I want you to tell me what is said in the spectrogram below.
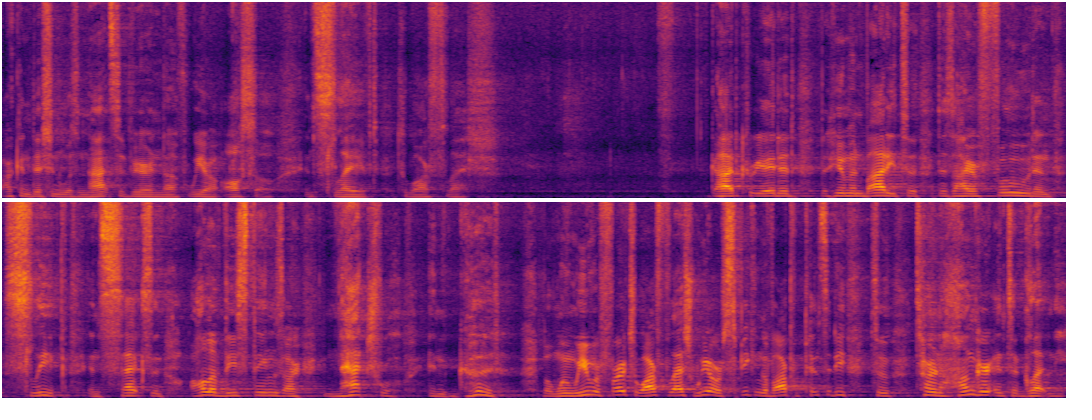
our condition was not severe enough, we are also enslaved to our flesh. God created the human body to desire food and sleep and sex, and all of these things are natural and good. But when we refer to our flesh, we are speaking of our propensity to turn hunger into gluttony,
